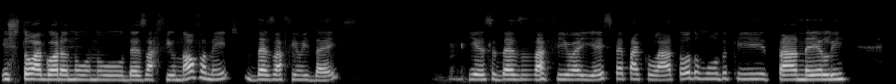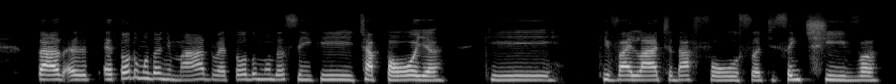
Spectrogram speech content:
estou agora no, no desafio novamente, desafio I10, e esse desafio aí é espetacular, todo mundo que está nele tá, é, é, todo mundo animado, é todo mundo assim que te apoia, que, que vai lá te dar força, te incentiva,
